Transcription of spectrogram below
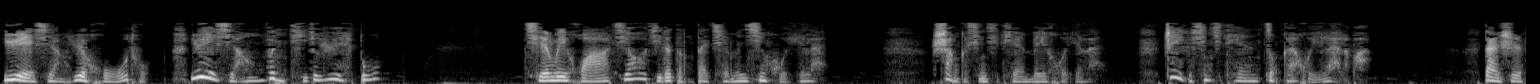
越想越糊涂，越想问题就越多。钱维华焦急的等待钱文新回来。上个星期天没回来，这个星期天总该回来了吧？但是，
